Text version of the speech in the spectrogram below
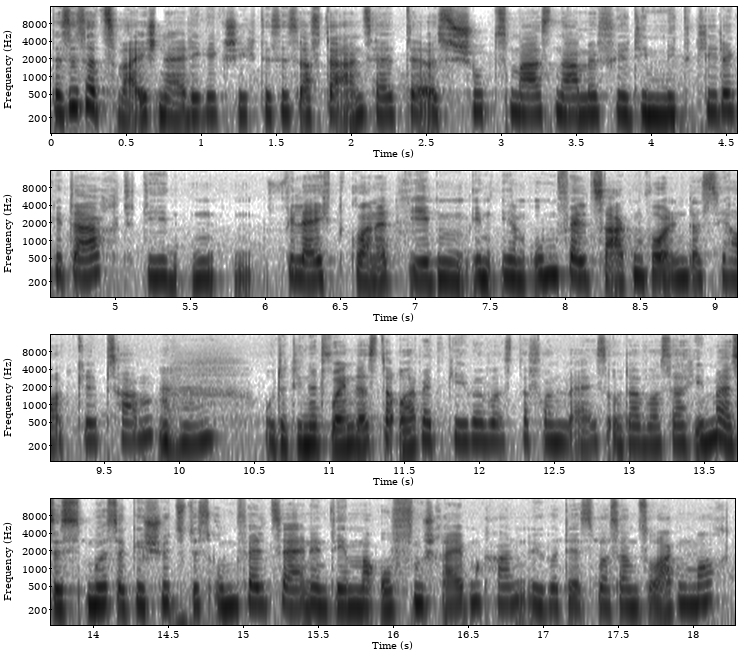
Das ist eine zweischneidige Geschichte. Das ist auf der einen Seite als Schutzmaßnahme für die Mitglieder gedacht, die vielleicht gar nicht jedem in ihrem Umfeld sagen wollen, dass sie Hautkrebs haben. Oder die nicht wollen, dass der Arbeitgeber was davon weiß oder was auch immer. Also es muss ein geschütztes Umfeld sein, in dem man offen schreiben kann über das, was einem Sorgen macht.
